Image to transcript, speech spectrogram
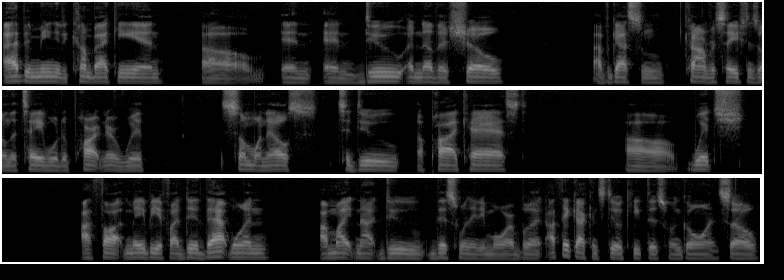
I've been meaning to come back in um, and and do another show. I've got some conversations on the table to partner with someone else to do a podcast, uh, which I thought maybe if I did that one, I might not do this one anymore, but I think I can still keep this one going. So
